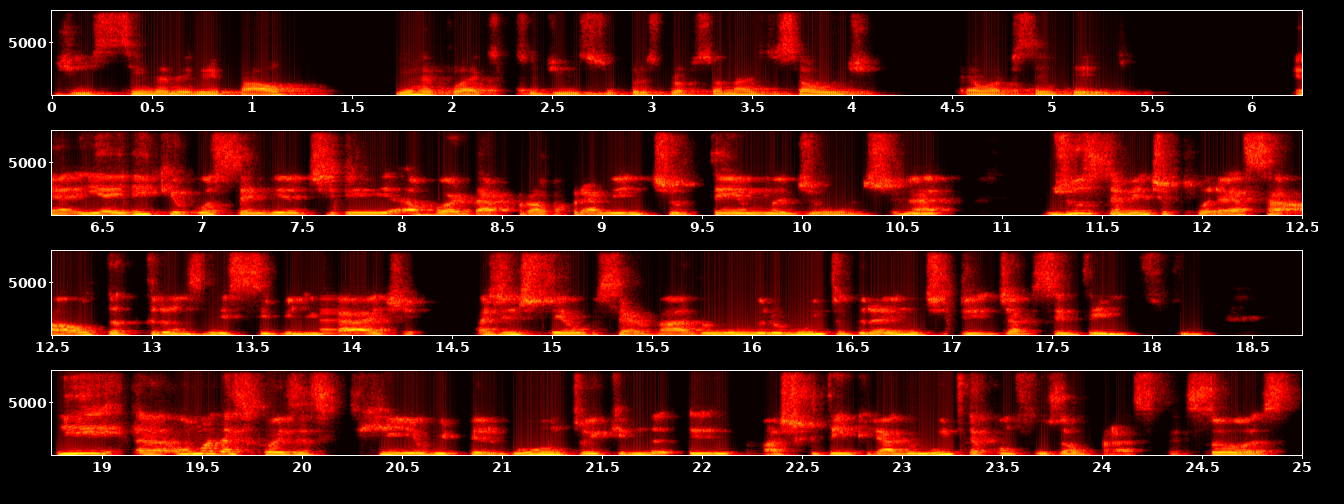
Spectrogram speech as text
de síndrome gripal e o reflexo disso para os profissionais de saúde é o absenteísmo. É, e aí que eu gostaria de abordar propriamente o tema de hoje, né? Justamente por essa alta transmissibilidade, a gente tem observado um número muito grande de absenteísmo. E uh, uma das coisas que eu me pergunto e que e acho que tem criado muita confusão para as pessoas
